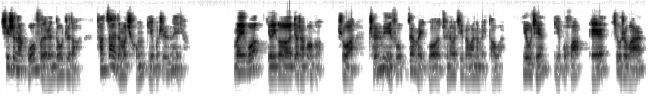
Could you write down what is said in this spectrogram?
其实呢，国府的人都知道，他再怎么穷也不至于那样。美国有一个调查报告说啊，陈立夫在美国存了个几百万的美刀啊，有钱也不花，哎，就是玩儿。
